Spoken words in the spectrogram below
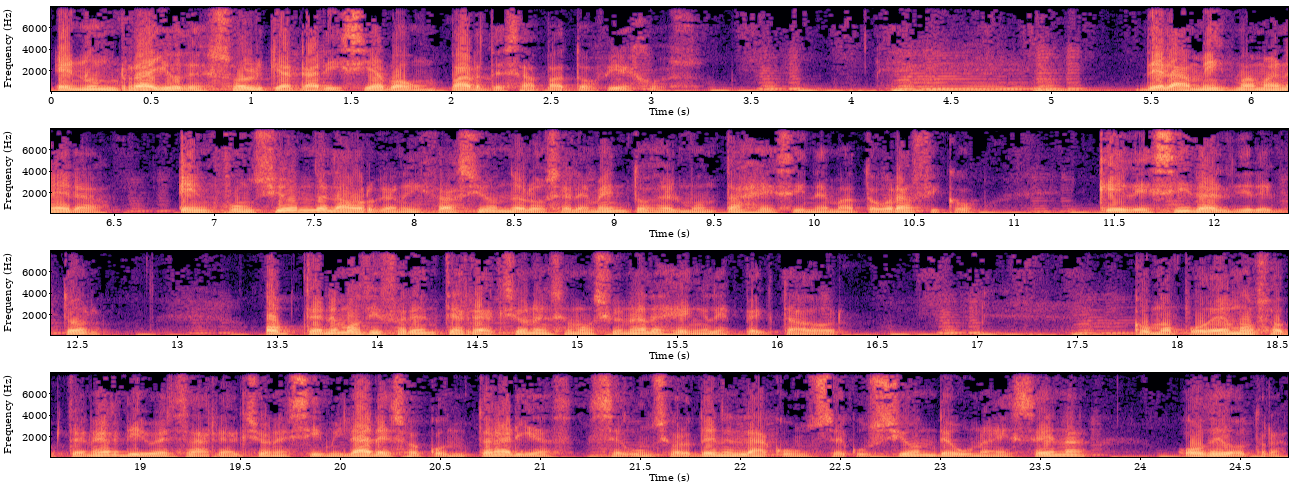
en un rayo de sol que acariciaba un par de zapatos viejos. De la misma manera, en función de la organización de los elementos del montaje cinematográfico que decida el director, obtenemos diferentes reacciones emocionales en el espectador. Como podemos obtener diversas reacciones similares o contrarias según se ordene la consecución de una escena o de otra.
